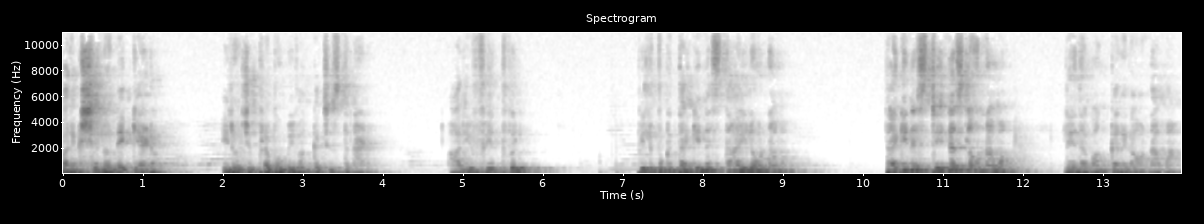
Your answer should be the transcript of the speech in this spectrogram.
పరీక్షలో నెగ్గాడు. ఈరోజు ప్రభు మీ వంక చూస్తున్నాడు. ఆర్ యు ఫేత్ఫుల్ పిలుపుకు తగిన స్థాయిలో ఉన్నామా తగిన స్టేటస్లో ఉన్నామా లేదా వంకరగా ఉన్నామా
